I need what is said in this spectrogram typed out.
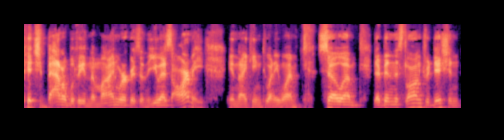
pitched battle between the mine workers and the U.S. Army in 1921. So um, there had been this long tradition.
